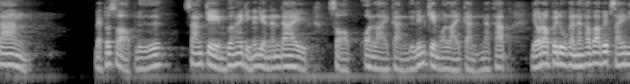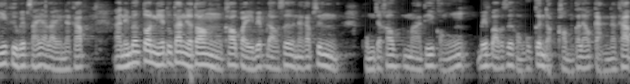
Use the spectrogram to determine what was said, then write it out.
สร้างแบบทดสอบหรือสร้างเกมเพื่อให้เด็กนักเรียนนั้นได้สอบออนไลน์กัน หรือเล่นเกมออนไลน์กันนะครับ เดี๋ยวเราไปดูกันนะครับว่าเว็บไซต์นี้คือเว็บไซต์อะไรนะครับ อันในเบื้องต้นนี้ทุกท่านจะต้องเข้าไปเว็บเบราว์เซอร์นะครับ ซึ่งผมจะเข้ามาที่ของเว็บเบราว์เซอร์ของ google.com ก็แล้วกันนะครับ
